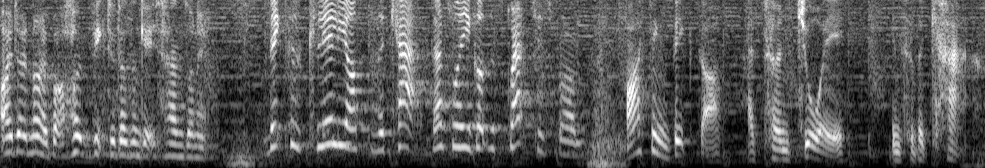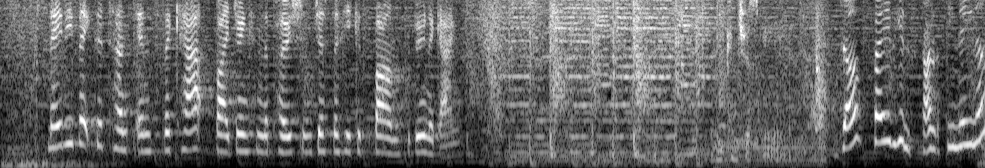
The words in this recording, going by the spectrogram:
I don't know, but I hope Victor doesn't get his hands on it. Victor's clearly after the cat. That's where he got the scratches from. I think Victor has turned Joy into the cat. Maybe Victor turned into the cat by drinking the potion just so he could spy on the Sibuna gang. You can trust me, Nina. Does Fabian fancy Nina?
